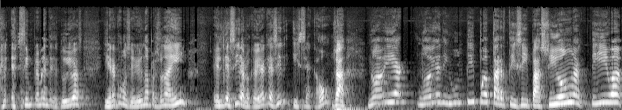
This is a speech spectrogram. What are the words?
es simplemente que tú ibas y era como si hubiera una persona ahí, él decía lo que había que decir y se acabó. O sea, no había, no había ningún tipo de participación activa,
